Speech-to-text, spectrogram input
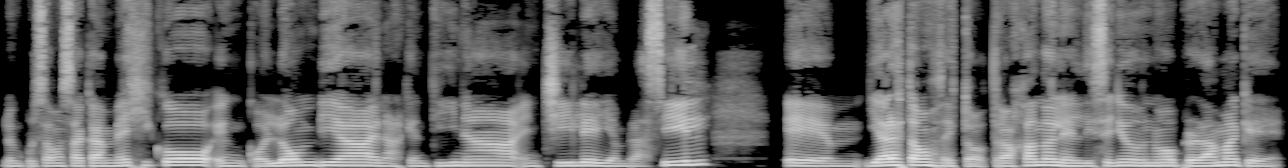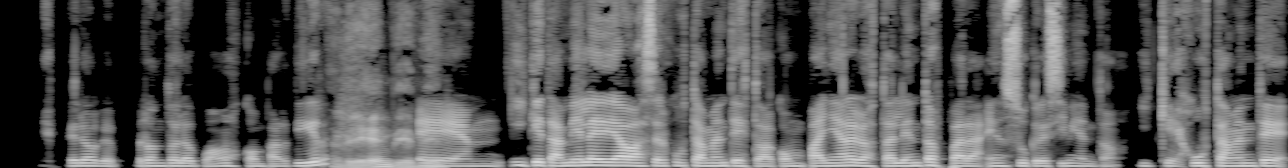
Lo impulsamos acá en México, en Colombia, en Argentina, en Chile y en Brasil. Em, y ahora estamos esto, trabajando en el diseño de un nuevo programa que espero que pronto lo podamos compartir. Bien, bien, bien. Em, y que también la idea va a ser justamente esto, acompañar a los talentos para, en su crecimiento. Y que justamente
